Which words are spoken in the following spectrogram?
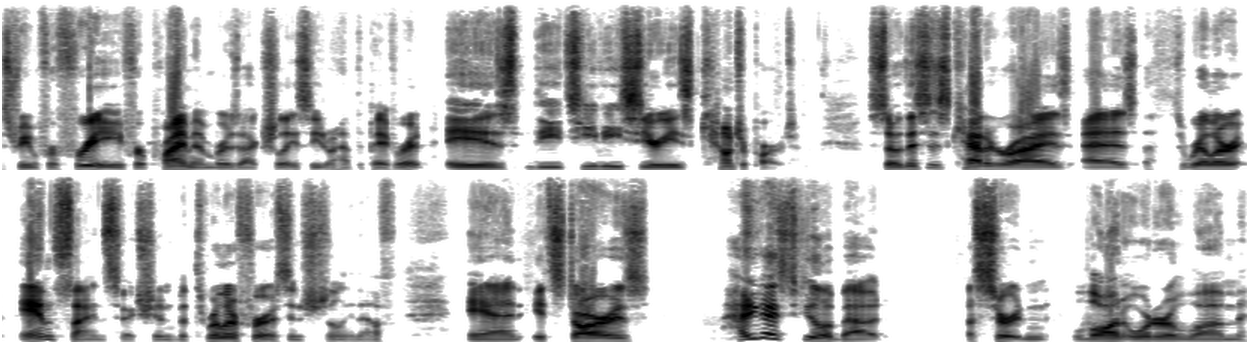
stream for free for prime members actually so you don't have to pay for it is the tv series counterpart so this is categorized as a thriller and science fiction, but thriller first, interestingly enough. And it stars. How do you guys feel about a certain Law and Order alum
